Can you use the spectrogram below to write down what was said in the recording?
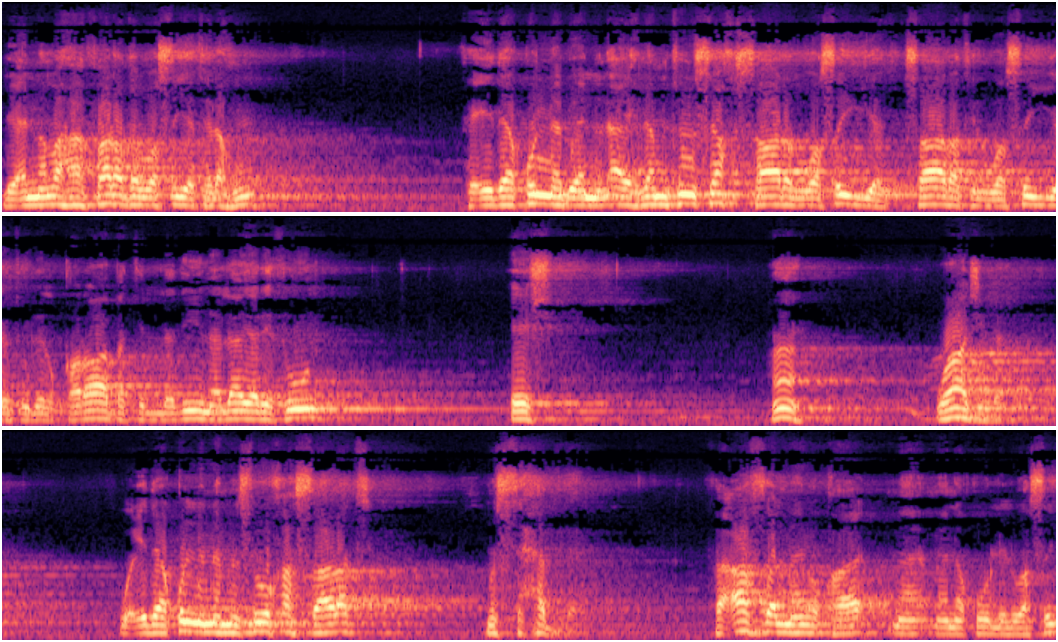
لأن الله فرض الوصية لهم فإذا قلنا بأن الآية لم تنسخ صار الوصية صارت الوصية للقرابة الذين لا يرثون إيش؟ ها؟ واجبة. وإذا قلنا أنها منسوخة صارت مستحبة. فأفضل ما يقال ما, ما نقول للوصي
